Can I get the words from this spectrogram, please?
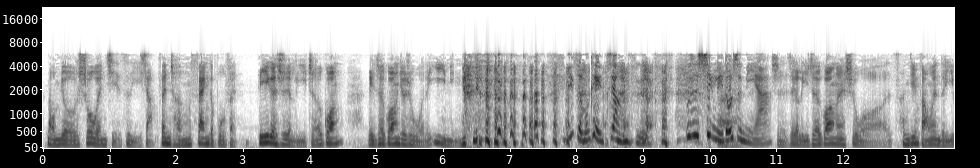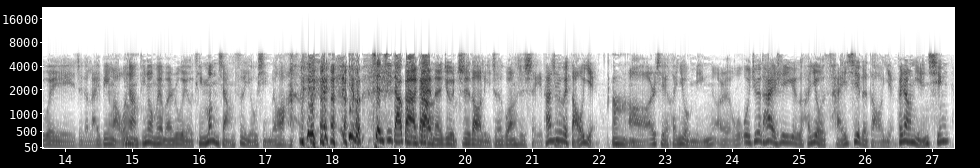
那我们就说文解字一下，分成三个部分。第一个是李哲光。李哲光就是我的艺名，你怎么可以这样子？不是姓李都是你啊？是这个李哲光呢，是我曾经访问的一位这个来宾了。我想听众朋友们如果有听《梦想自由行》的话，趁机打广告，大概呢就知道李哲光是谁。他是一位导演啊啊，而且很有名，而我我觉得他也是一个很有才气的导演，非常年轻，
